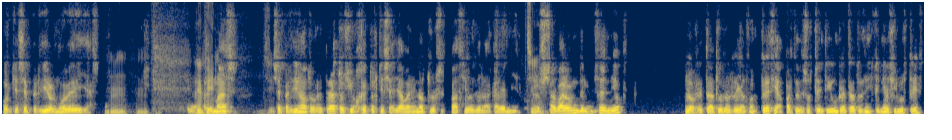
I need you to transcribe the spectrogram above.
porque se perdieron nueve de ellas. Mm, Además, se perdieron otros retratos y objetos que se hallaban en otros espacios de la academia. Pero se salvaron del incendio los retratos del rey Alfonso XIII, aparte de esos 31 retratos de ingenieros ilustres,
